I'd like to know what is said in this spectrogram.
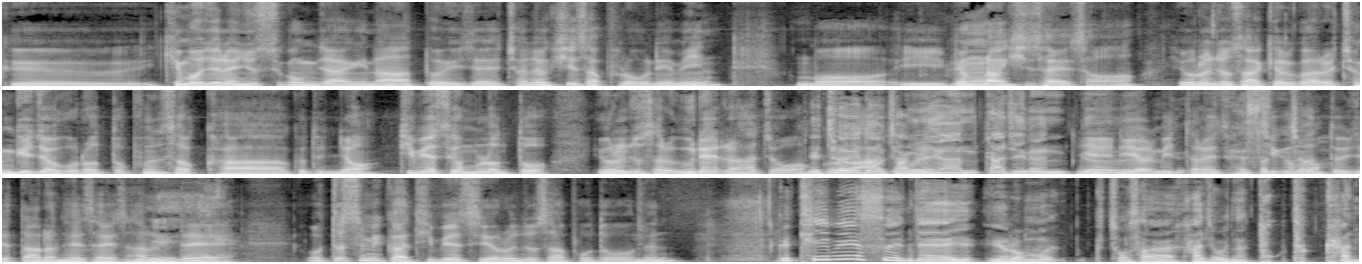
그 김어준의 뉴스 공장이나 또 이제 저녁 시사 프로그램인 뭐 이 명랑 시사에서 여론조사 결과를 정기적으로 또 분석하거든요. TBS가 물론 또 여론조사를 의뢰를 하죠. 네, 저희도 작년까지는 그 예, 리얼미터에서 그 지금은 또 이제 다른 회사에서 하는데 예, 예. 어떻습니까? TBS 여론조사 보도는? 그 TBS 이제 여론조사가 가지고 있는 독특한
